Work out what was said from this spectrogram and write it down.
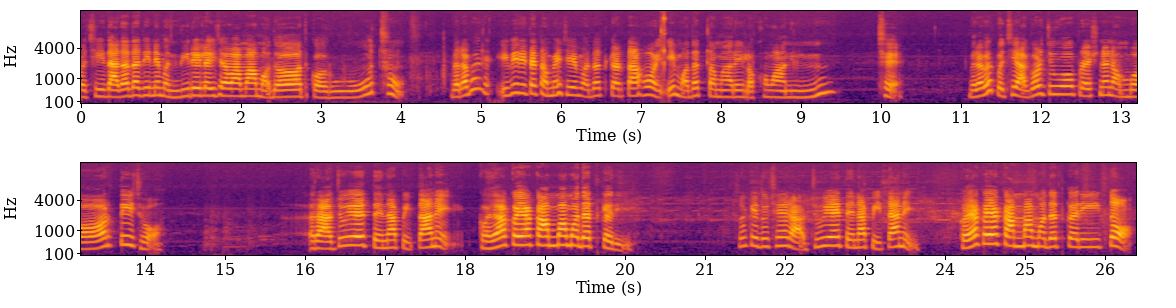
પછી દાદા દાદીને મંદિરે લઈ જવામાં મદદ કરું છું. બરાબર? એવી રીતે તમે જે મદદ કરતા હોય એ મદદ તમારે લખવાની છે. બરાબર? પછી આગળ જુઓ પ્રશ્ન નંબર ત્રીજો. રાજુએ તેના પિતાને કયા કયા કામમાં મદદ કરી? શું કીધું છે? રાજુએ તેના પિતાને કયા કયા કામમાં મદદ કરી તો?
